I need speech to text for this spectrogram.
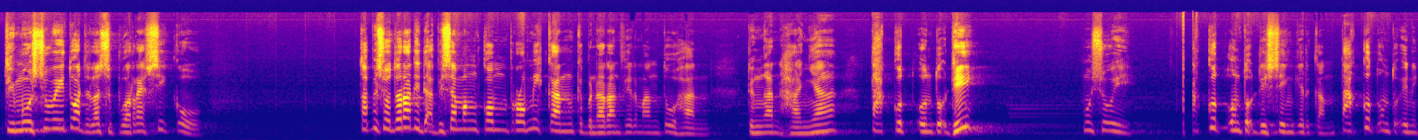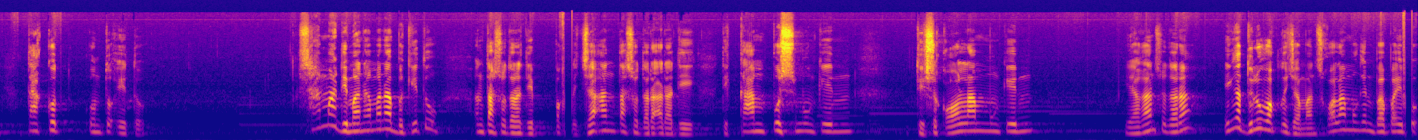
Dimusuhi itu adalah sebuah resiko. Tapi saudara tidak bisa mengkompromikan kebenaran firman Tuhan dengan hanya takut untuk dimusuhi. Takut untuk disingkirkan, takut untuk ini, takut untuk itu. Sama di mana-mana begitu. Entah saudara di pekerjaan, entah saudara ada di, di kampus mungkin, di sekolah mungkin. Ya kan saudara? Ingat dulu waktu zaman sekolah mungkin Bapak Ibu,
